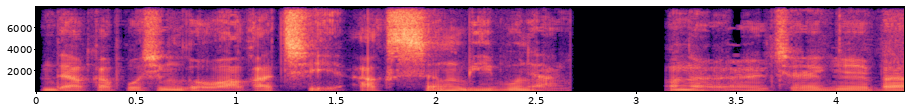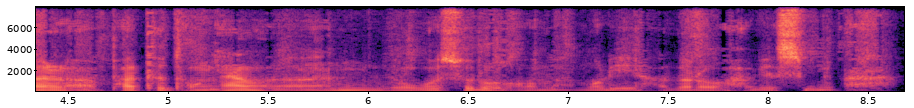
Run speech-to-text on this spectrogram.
근데 아까 보신 거와 같이 악성 미분양 오늘 재개발 아파트 동향은 요것으로 마무리하도록 하겠습니다.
